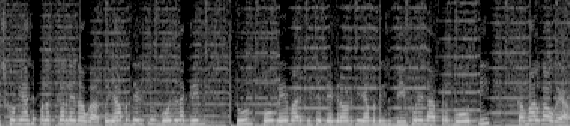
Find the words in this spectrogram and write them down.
इसको भी यहाँ से प्लस कर लेना होगा। तो यहाँ पर देखते हो, बहुत ज़्यादा ग्रीन टून हो गए हमारे पीछे बैकग्राउंड के। यहाँ पर देखिए बिफोर एंड आफ्टर बहुत ही कमाल का हो गया।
